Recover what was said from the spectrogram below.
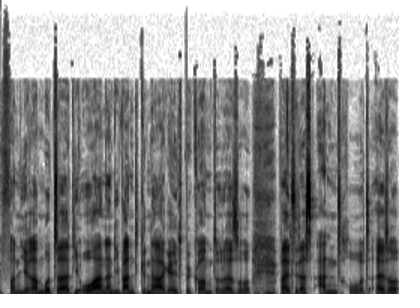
von ihrer Mutter die Ohren an die Wand genagelt bekommt oder so, weil sie das androht. Also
